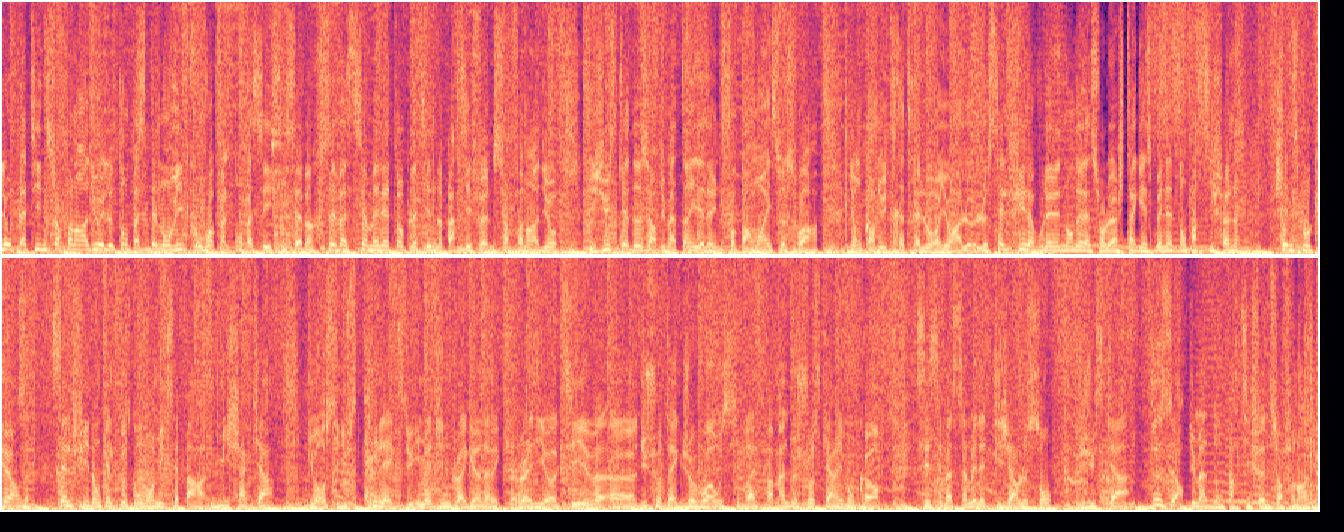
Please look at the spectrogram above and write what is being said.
Qu'il est au platine sur Fun Radio et le temps passe tellement vite qu'on voit pas le temps passer ici Seb. hein. Sébastien Bennett au platine de Party Fun sur Fun Radio jusqu'à 2h du matin. Il est là une fois par mois et ce soir il y a encore du très très lourd. Il y aura le, selfie là, vous l'avez demandé là sur le hashtag SBennett dans Party Fun. Chainsmokers, selfie dans quelques secondes remixé par Mishaka. Il y aura aussi du Skrillex, du Imagine Dragon avec Radioactive, euh, du Showtech je vois aussi. Bref, pas mal de choses qui arrivent encore. C'est Sébastien Bennett qui gère le son jusqu'à 2h du mat dans Party Fun sur Fun Radio.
